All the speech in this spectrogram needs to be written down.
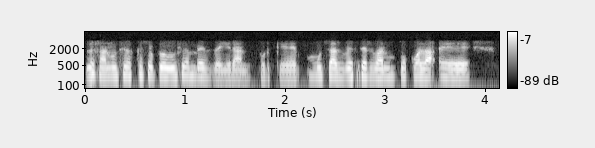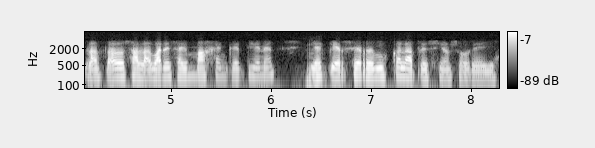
los anuncios que se producen desde Irán, porque muchas veces van un poco la- eh, lanzados a lavar esa imagen que tienen y a Mm. que se reduzca la presión sobre ellos.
